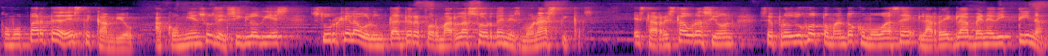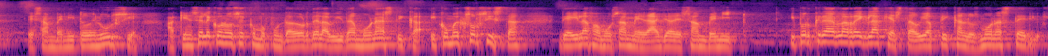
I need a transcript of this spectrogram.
Como parte de este cambio, a comienzos del siglo X surge la voluntad de reformar las órdenes monásticas, esta restauración se produjo tomando como base la regla benedictina de San Benito de Nurcia, a quien se le conoce como fundador de la vida monástica y como exorcista, de ahí la famosa medalla de San Benito, y por crear la regla que hasta hoy aplican los monasterios,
